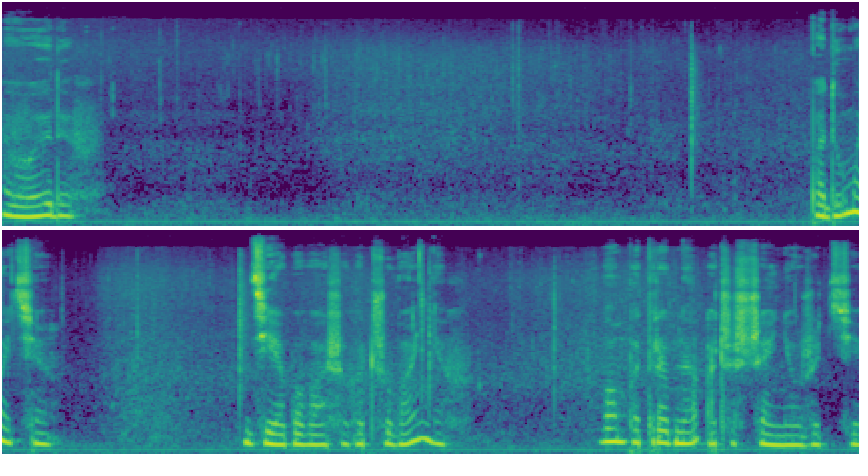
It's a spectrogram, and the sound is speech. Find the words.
Выдых. Падумайце, дзе па вашых адчуваннях вам патрэбна ачышчэнне ў жыцці.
